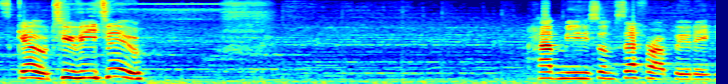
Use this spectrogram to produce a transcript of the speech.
Let's go, 2v2! Have me some Sephiroth booty.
